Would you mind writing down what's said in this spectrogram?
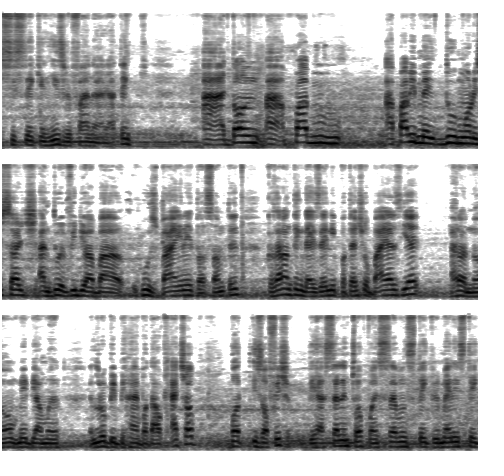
stake in his refinery. I think I don't. I probably I probably may do more research and do a video about who's buying it or something because I don't think there's any potential buyers yet. I don't know. Maybe I'm a, a little bit behind, but I'll catch up. But it's official. They are selling 12.7 stake, remaining stake,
